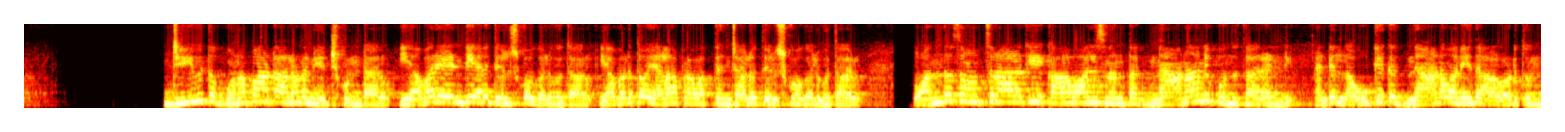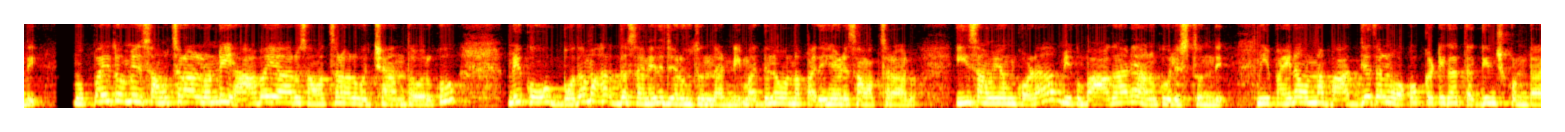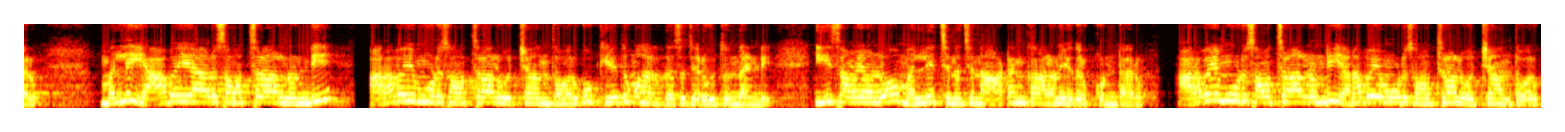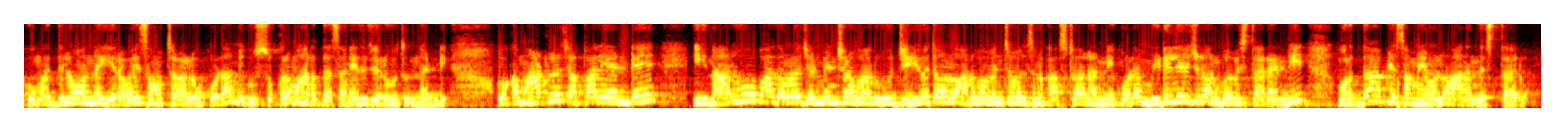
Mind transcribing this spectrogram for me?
జీవిత గుణపాఠాలను నేర్చుకుంటారు. ఎవరేంటి అని తెలుసుకోగలుగుతారు. ఎవరితో ఎలా ప్రవర్తించాలో తెలుసుకోగలుగుతారు. వంద సంవత్సరాలకి కావాల్సినంత జ్ఞానాన్ని పొందుతారండి. అంటే లౌకిక జ్ఞానం అనేది అలవడుతుంది ముప్పై తొమ్మిది సంవత్సరాల నుండి యాభై ఆరు సంవత్సరాలు వచ్చేంత వరకు మీకు బుధ మహర్దశ అనేది జరుగుతుందండి. మధ్యలో ఉన్న పదిహేడు సంవత్సరాలు. ఈ సమయం కూడా మీకు బాగానే అనుకూలిస్తుంది. మీ పైన ఉన్న బాధ్యతలను ఒక్కొక్కటిగా తగ్గించుకుంటారు. మళ్ళీ యాభై ఆరు సంవత్సరాల నుండి అరవై మూడు సంవత్సరాలు వచ్చేంత వరకు కేతు మహర్దశ జరుగుతుందండి. ఈ సమయంలో మళ్ళీ చిన్న చిన్న ఆటంకాలను ఎదుర్కొంటారు. అరవై మూడు సంవత్సరాల నుండి ఎనభై మూడు సంవత్సరాలు వచ్చేంత వరకు మధ్యలో ఉన్న ఇరవై సంవత్సరాలు కూడా మీకు శుక్రమహర్దశ అనేది జరుగుతుందండి. ఒక మాటలో చెప్పాలి అంటే ఈ నాలుగో పాదంలో జన్మించిన వారు జీవితంలో అనుభవించవలసిన కష్టాలన్నీ కూడా మిడిల్ ఏజ్లో అనుభవిస్తారండి. వృద్ధాప్య సమయంలో ఆనందిస్తారు.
